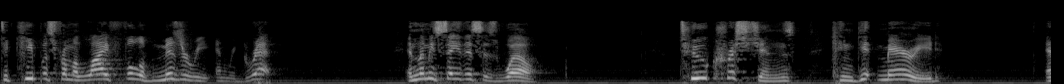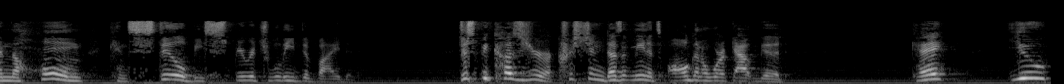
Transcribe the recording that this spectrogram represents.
to keep us from a life full of misery and regret. And let me say this as well. Two Christians can get married and the home can still be spiritually divided. Just because you're a Christian doesn't mean it's all going to work out good. Okay? You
